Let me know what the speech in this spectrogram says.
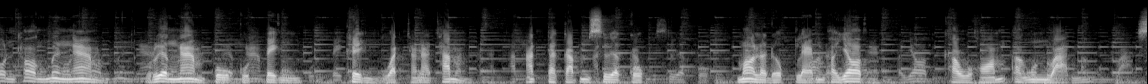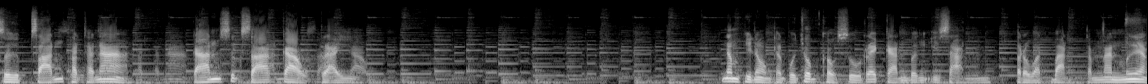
พ้นท่องเมืองงาม เรื่องน้ำปูกุดเป็งเข่งวัฒนธรรม หัตถกรรมเสือกกมรดกแหลมพยอบเข่าหอมองุ่นหวาน สืบสารพัฒนา การศึกษาก้าวไกลนำพี่น้องท่านผู้ชมเข้าสู่รายการเบิงอีสานประวัติบ้านตำนานเมือง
